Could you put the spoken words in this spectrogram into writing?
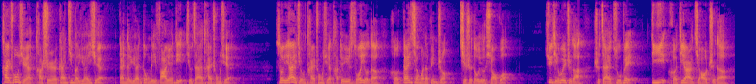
太冲穴它是肝经的原穴，肝的原动力发源地就在太冲穴。所以，艾灸太冲穴，它对于所有的和肝相关的病症，其实都有效果。具体位置呢，是在足背第一和第二脚趾的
